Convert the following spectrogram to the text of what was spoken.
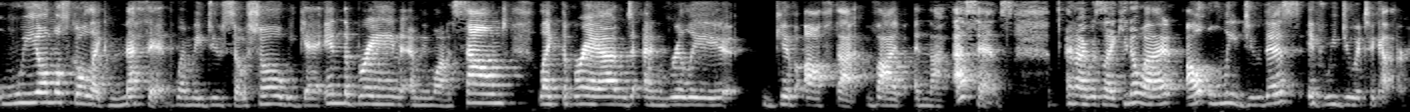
we almost go like method when we do social. We get in the brain and we want to sound like the brand and really give off that vibe and that essence. And I was like, you know what? I'll only do this if we do it together.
